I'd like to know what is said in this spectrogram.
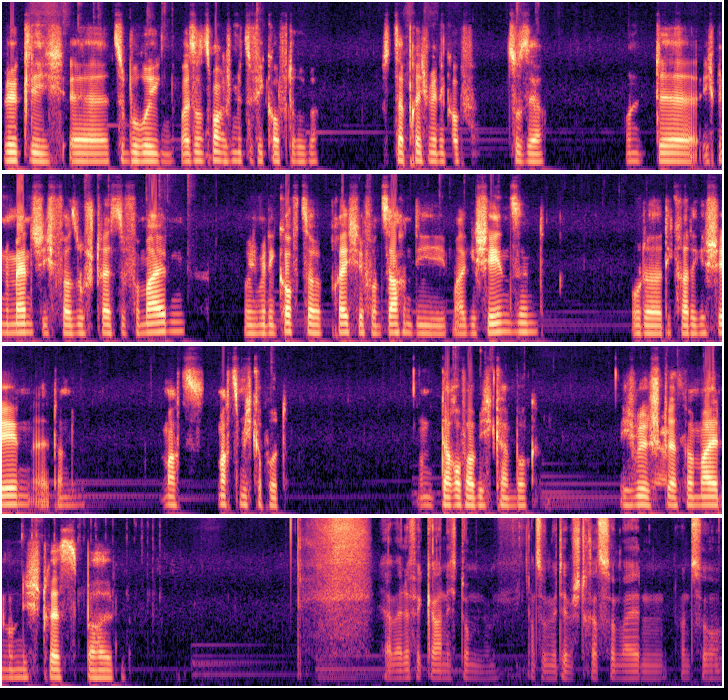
wirklich äh, zu beruhigen, weil sonst mache ich mir zu viel Kopf darüber. Das zerbreche mir den Kopf zu sehr. Und äh, ich bin ein Mensch, ich versuche Stress zu vermeiden. Wenn ich mir den Kopf zerbreche von Sachen, die mal geschehen sind oder die gerade geschehen, äh, dann macht's, macht's mich kaputt. Und darauf habe ich keinen Bock. Ich will Stress vermeiden und nicht Stress behalten. Ja, im Endeffekt gar nicht dumm. ne? Also mit dem Stress vermeiden und so.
